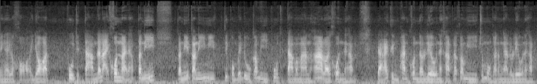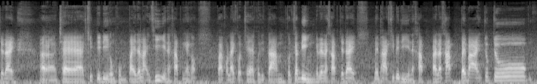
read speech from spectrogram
ยังไงก็ขอยอดผู้ติดตามและหลายคนหน่อยนะครับ ตอนนี้ตอนนี้ตอนนี้มีที่ผมไปดูก็มีผู้ติดตามประมาณ 500 คนนะครับ อยากให้ถึงพันคนเร็วๆนะครับ แล้วก็มีชั่วโมงการทำงานเร็วๆนะครับ จะได้ แชร์คลิปดีๆของผมไปได้หลายที่นะครับยังไงก็ฝากกดไลค์กดแชร์กดติดตามกดกระดิ่งก็ได้นะครับ จะได้ไม่พลาดคลิปดีๆนะครับ ไปแล้วครับบ๊ายบายจุ๊บๆ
